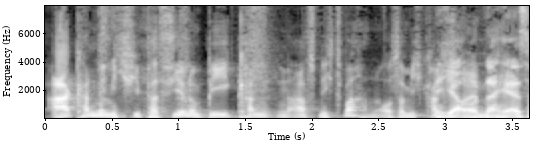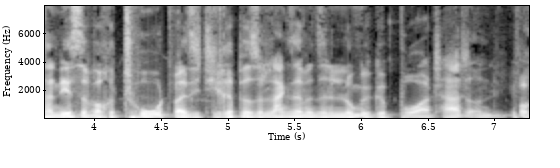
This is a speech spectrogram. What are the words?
A, kann mir nicht viel passieren und B, kann ein Arzt nichts machen, außer mich krank Ja, und schreiben. nachher ist er nächste Woche tot, weil sich die Rippe so langsam in seine Lunge gebohrt hat. Und Oh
